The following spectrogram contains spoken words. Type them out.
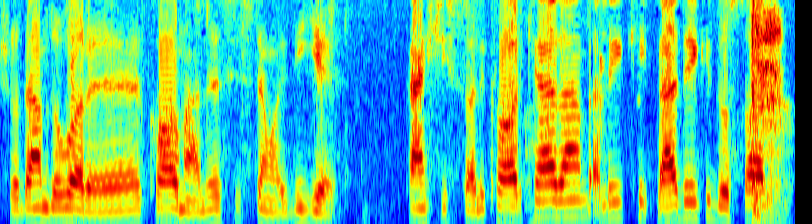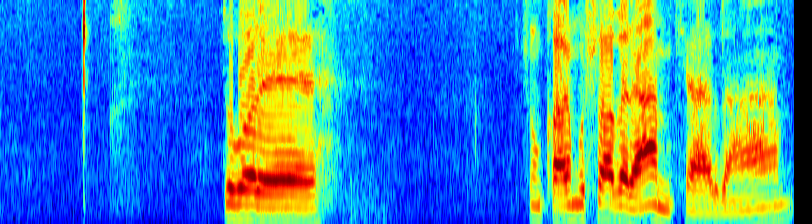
شدم دوباره کارمند سیستم های دیگه. 5 6 سالی کار کردم. ولی بعد یکی دو سال دوباره چون کار مشاوره هم کردم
